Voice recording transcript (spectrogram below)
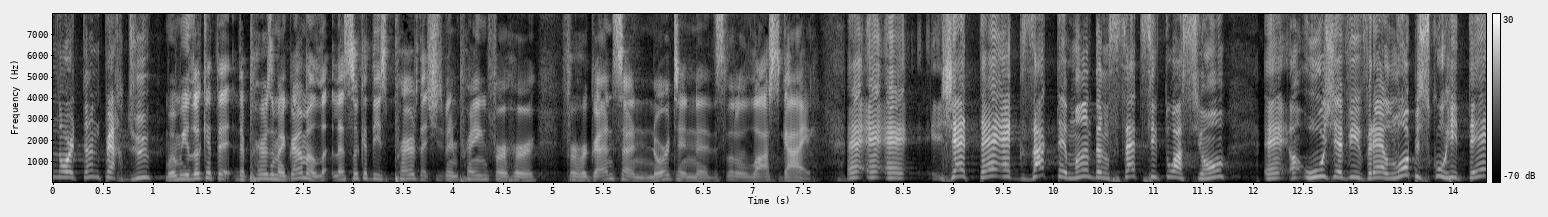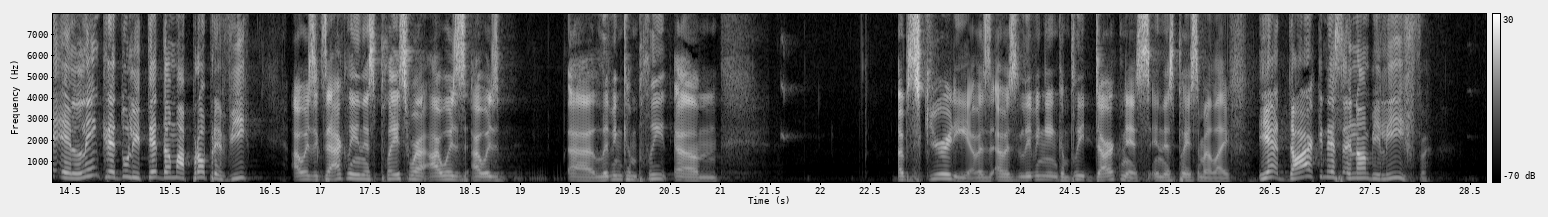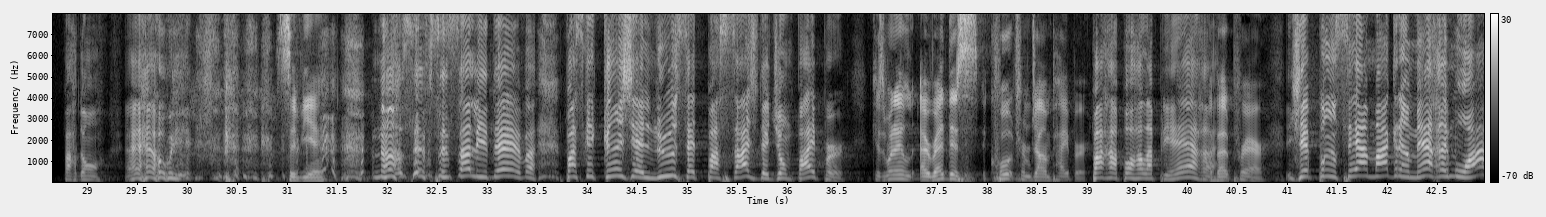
Norton perdu. When we look at the, the prayers of my grandma, let- let's look at these prayers that she's been praying for her for her grandson Norton, uh, this little lost guy. Eh, eh, eh, J'étais exactement dans cette situation où je vivrais l'obscurité et l'incrédulité dans ma propre vie. I was exactly in this place where I was I was uh, living complete um, obscurity. I was I was living in complete darkness in this place in my life. Yeah, darkness and unbelief. Pardon. Eh, oui. C'est bien. Non, c'est c'est ça l'idée. Parce que quand j'ai lu cette passage de John Piper Because when I, I read this quote from John Piper par rapport à la prière, about prayer, j'ai pensé à ma grand-mère et moi.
